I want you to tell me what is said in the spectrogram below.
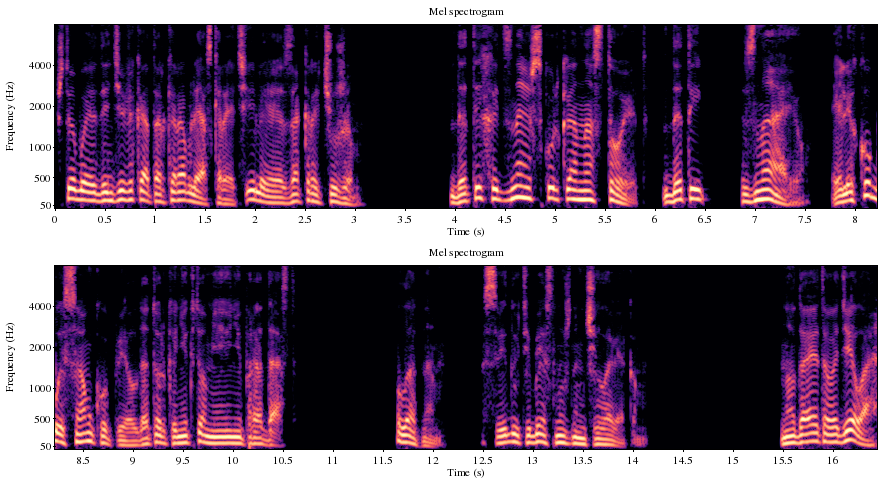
чтобы идентификатор корабля скрыть или закрыть чужим. Да ты хоть знаешь, сколько она стоит? Да ты... Знаю. И легко бы сам купил, да только никто мне ее не продаст. Ладно, сведу тебя с нужным человеком. Но до этого дела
